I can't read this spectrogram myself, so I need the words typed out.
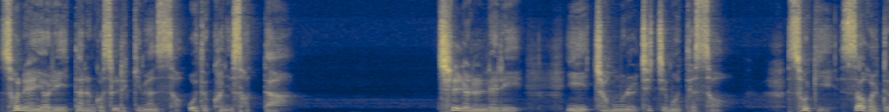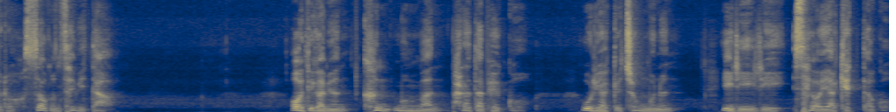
손에 열이 있다는 것을 느끼면서 우두커니 섰다. 7년을 내리 이 정문을 짓지 못해서 속이 썩을 대로 썩은 셈이다. 어디 가면 큰 문만 바라다 뵙고 우리 학교 정문은 이리이리 세워야겠다고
